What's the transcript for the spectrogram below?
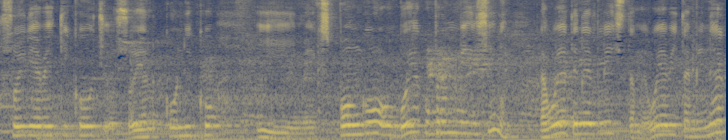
soy diabético, yo soy alcohólico y me expongo, voy a comprar mi medicina, la voy a tener lista, me voy a vitaminar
